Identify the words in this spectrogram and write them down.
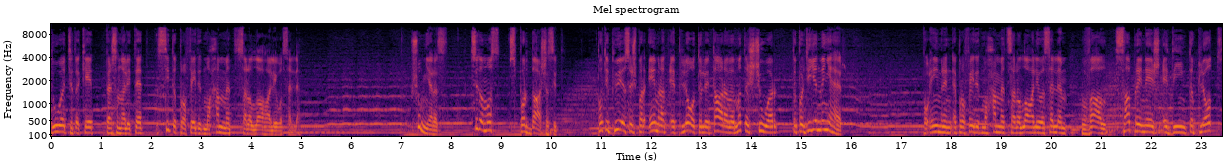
Duhet që të ketë personalitet si të profetit Muhammed sallallahu alaihi wasallam. Shumë njerëz, sidomos sportdashësit, po t'i pyesësh për emrat e plotë të lojtarëve më të shquar, të përgjigjen menjëherë. Po emrin e profetit Muhammed sallallahu alaihi wasallam vallë sa prej nesh e dinë të plotë?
